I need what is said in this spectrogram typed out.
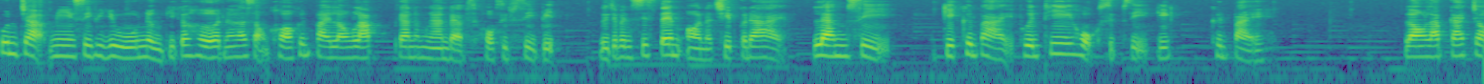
คุณจะมี CPU 1 GHz นะคะ 2 คอขึ้นไปรองรับการทำงานแบบ 64 บิต หรือจะเป็น System on a Chip ก็ได้ RAM 4 กิกขึ้นไป พื้นที่ 64 กิกขึ้นไป รองรับการ์ดจอ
